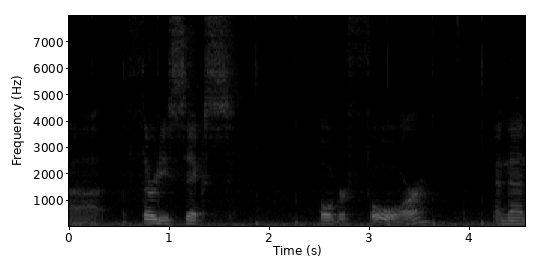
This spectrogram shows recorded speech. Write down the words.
uh, 36 over 4, and then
